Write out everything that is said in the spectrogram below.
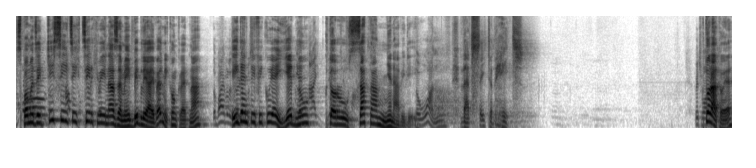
Spomedzi tisícich cirkví na zemi, Biblia je veľmi konkrétna, identifikuje jednu, ktorú Satan nenávidí. Ktorá to je?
